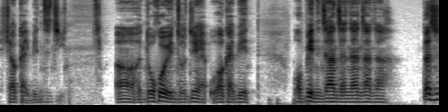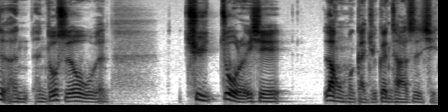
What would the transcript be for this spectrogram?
想要改变自己，呃，很多会员走进来，我要改变，我要变成这样这样这样这样。但是很很多时候，我们去做了一些让我们感觉更差的事情。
